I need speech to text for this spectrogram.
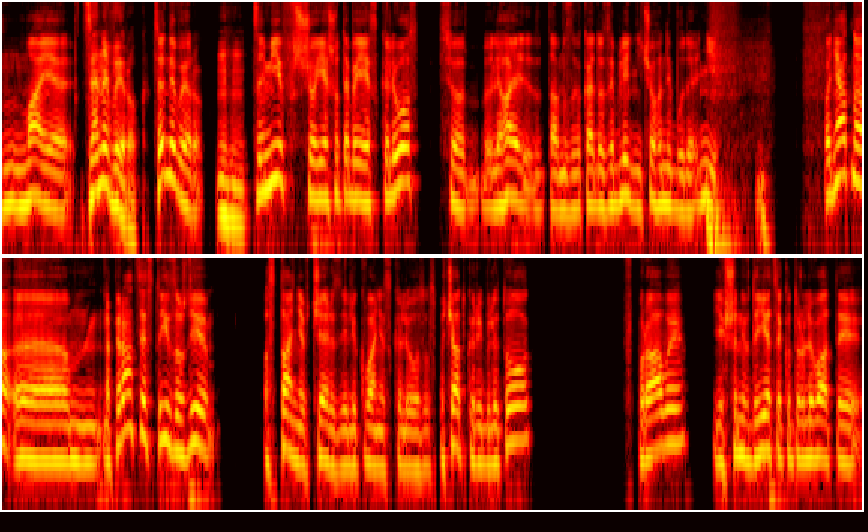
має. Це не вирок. Це не вирок. Угу. Це міф, що якщо у тебе є сколіоз, все, лягай там, звикай до землі, нічого не буде. Ні. Понятно, е, операція стоїть завжди остання в черзі лікування сколіозу. Спочатку реабілітолог, вправи. Якщо не вдається контролювати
